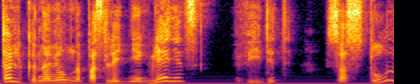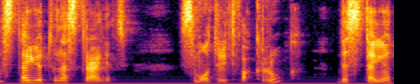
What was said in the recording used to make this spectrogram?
Только навел на последний глянец, видит, со стула встает иностранец — смотрит вокруг, достает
